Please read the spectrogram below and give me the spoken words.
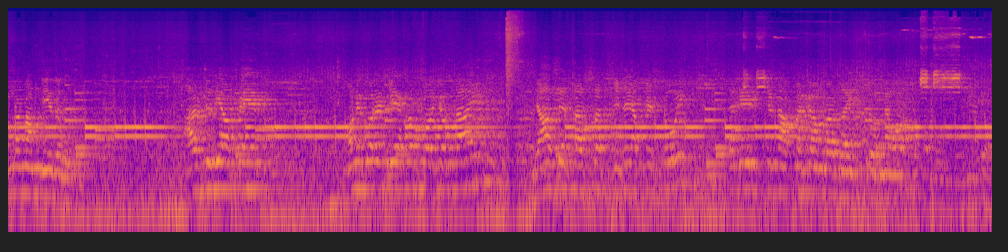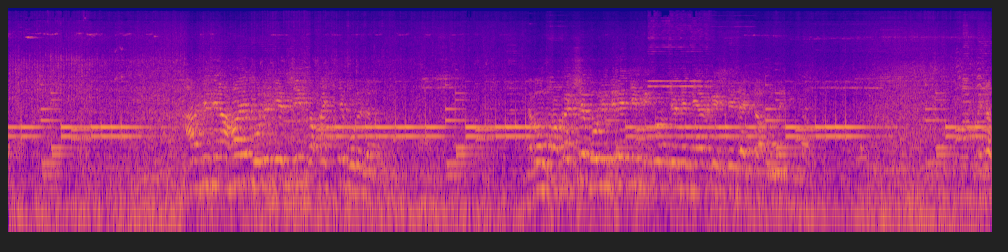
আমরা নাম দিয়ে দেব। আর যদি আপনি মনে করেন যে এখন প্রয়োজন নাই? যা আছে তার সাথে সেটাই আপনি সই। তাহলে এর জন্য আপনাকে আমরা দায়িত্ব নেওয়ার আর যদি না হয়, বলে দিয়েছি, প্রকাশ্যে বলে দেব। এবং প্রকাশ্যে বলে দিলে যে বিপর্যনে নিয়ে আসবে সেই দায়িত্ব আপনাদের এটা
